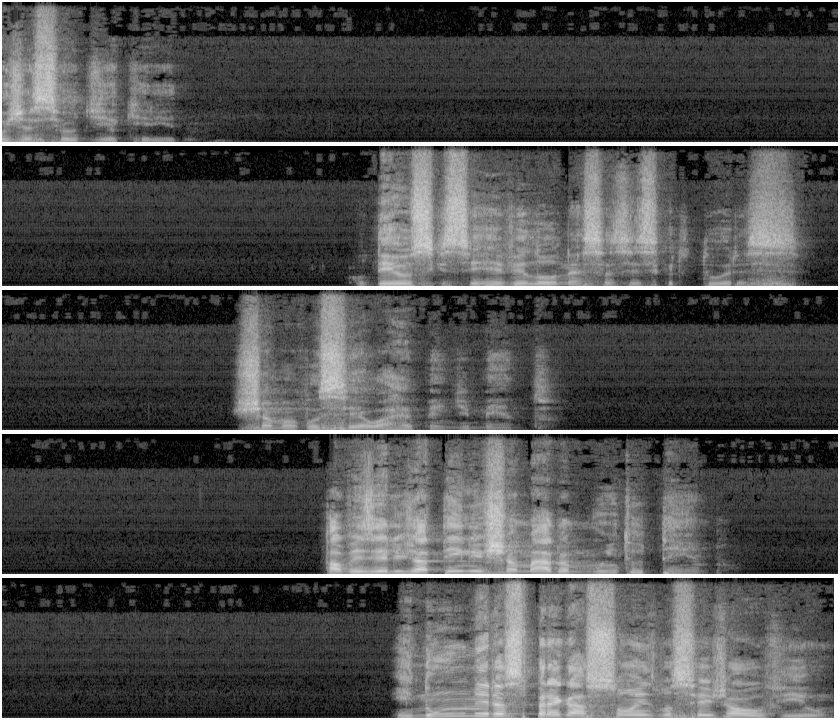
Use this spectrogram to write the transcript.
Hoje é seu dia, querido. O Deus que se revelou nessas Escrituras chama você ao arrependimento. Talvez ele já tenha lhe chamado há muito tempo. Inúmeras pregações você já ouviu.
